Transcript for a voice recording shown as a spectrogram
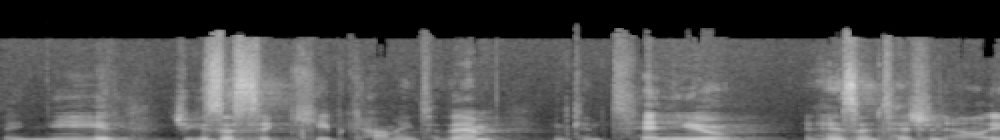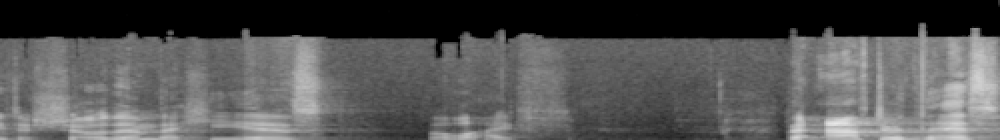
They need Jesus to keep coming to them and continue in his intentionality to show them that he is the life. But after this,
